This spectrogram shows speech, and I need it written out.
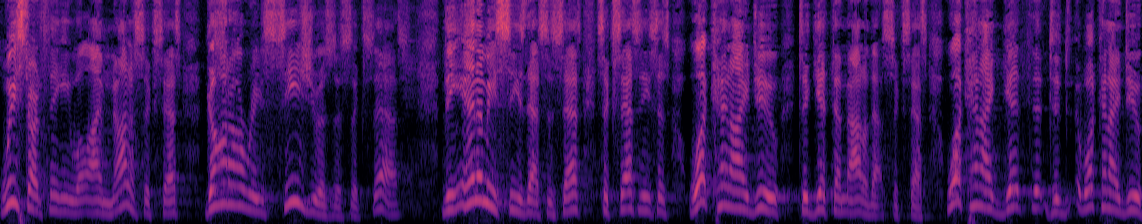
We start thinking, well, I'm not a success. God already sees you as a success. The enemy sees that success, success, and he says, what can I do to get them out of that success? What can I get to, what can I do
